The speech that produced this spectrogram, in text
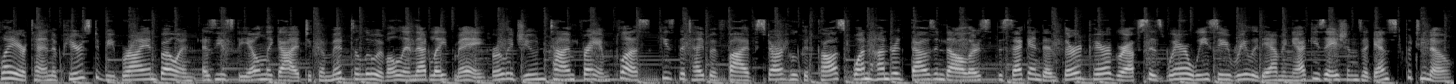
Player 10 appears to be Brian Bowen, as he's the only guy to commit to Louisville in that late May, early June time frame. Plus, he's the type of five-star who could cost $100,000. The second and third paragraphs is where we see really damning accusations against Pitino.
